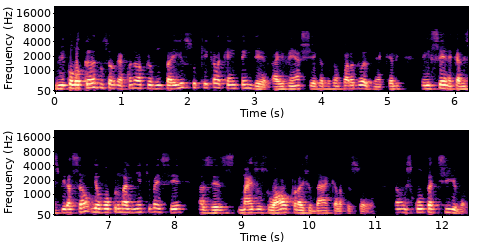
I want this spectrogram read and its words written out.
Me colocando no seu lugar. Quando ela pergunta isso, o que, que ela quer entender? Aí vem a chega dos amparadores, vem aquele pensei, né, aquela inspiração, e eu vou para uma linha que vai ser, às vezes, mais usual para ajudar aquela pessoa. Então, escuta ativa,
